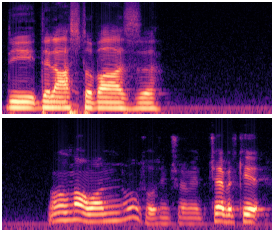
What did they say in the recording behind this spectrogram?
di The Last of Us. no, no, ma non lo so sinceramente, cioè perché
